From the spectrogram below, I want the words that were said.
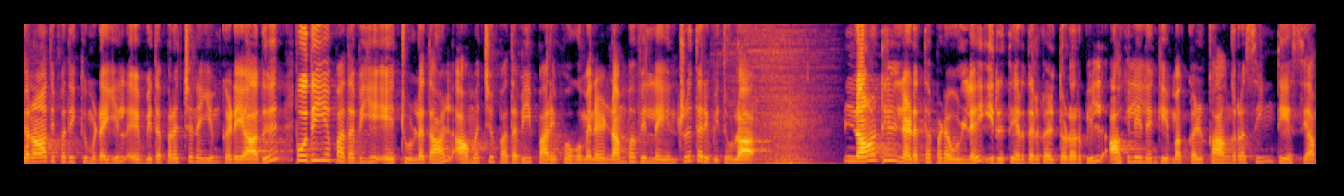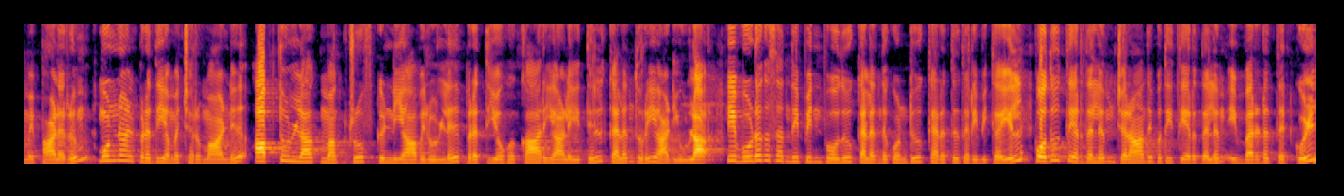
ஜன ஜனாதிபதிக்கும் இடையில் எவ்வித பிரச்சனையும் கிடையாது. புதிய பதவியை ஏற்றுள்ளதால் அமைச்சு பதவி பறிபோகும் என நம்பவில்லை என்று தெரிவித்துள்ளார். நாட்டில் நடத்தப்பட உள்ள இரு தேர்தல்கள் தொடர்பில் அகில இலங்கை மக்கள் காங்கிரசின் தேசிய அமைப்பாளரும் முன்னாள் பிரதி அமைச்சருமான அப்துல்லாக் மக்ரூப் கிண்ணியாவில் உள்ள பிரத்யோக காரியாலயத்தில் கலந்துரையாடியுள்ளார். இவ்வூடக சந்திப்பின் போது கலந்து கொண்டு கருத்து தெரிவிக்கையில் பொது தேர்தலும் ஜனாதிபதி தேர்தலும் இவ்வருடத்திற்குள்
